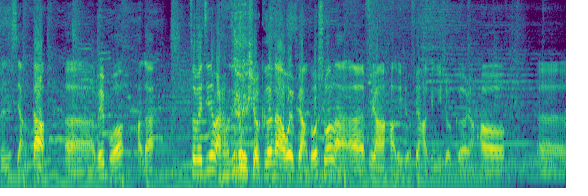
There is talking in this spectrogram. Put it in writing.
分享到呃微博。好的。作为今天晚上最后一首歌呢，我也不想多说了，呃，非常好的一首，非常好听的一首歌。然后，呃，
